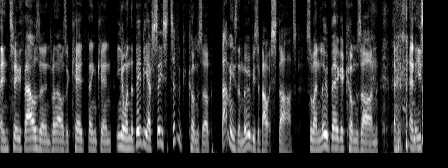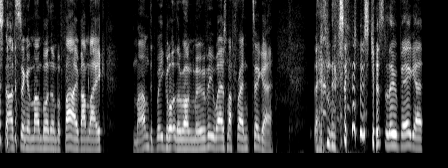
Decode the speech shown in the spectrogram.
in 2000 when I was a kid thinking, you know, when the BBFC certificate comes up, that means the movie's about to start. So when Lou Bega comes on and, and he starts singing Mambo number five, I'm like, Mom, did we go to the wrong movie? Where's my friend Tigger? And this is just Lou Bega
